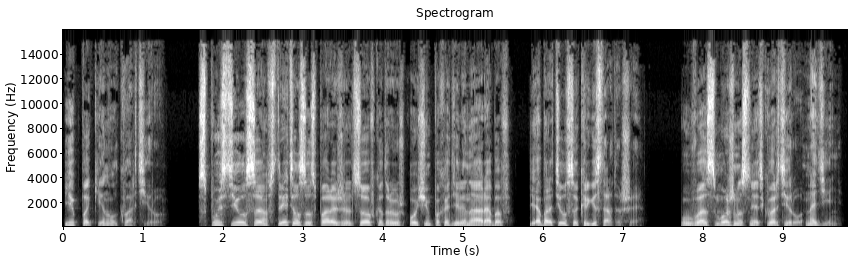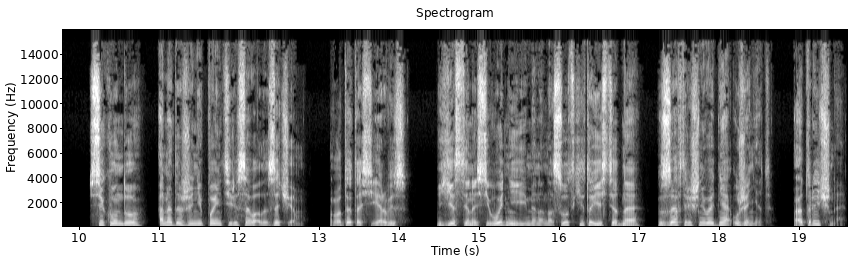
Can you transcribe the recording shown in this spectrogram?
и покинул квартиру. Спустился, встретился с парой жильцов, которые уж очень походили на арабов, и обратился к регистраторше. «У вас можно снять квартиру на день?» «Секунду». Она даже не поинтересовалась, зачем. «Вот это сервис. Если на сегодня именно на сутки, то есть одна. С завтрашнего дня уже нет. Отлично».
